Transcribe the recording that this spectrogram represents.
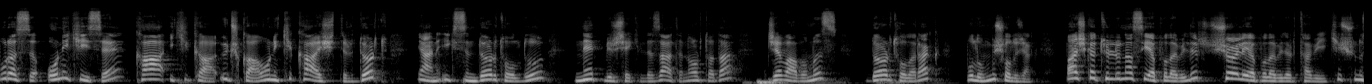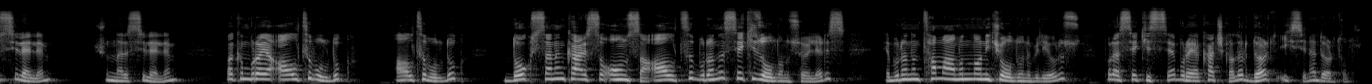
burası 12 ise K 2K 3K 12 K eşittir 4. Yani X'in 4 olduğu net bir şekilde zaten ortada cevabımız 4 olarak bulunmuş olacak. Başka türlü nasıl yapılabilir? Şöyle yapılabilir tabii ki. Şunu silelim. Şunları silelim. Bakın buraya 6 bulduk. 6 bulduk. 90'ın karşısı 10 sa 6 buranın 8 olduğunu söyleriz. E buranın tamamının 12 olduğunu biliyoruz. Burası 8 ise buraya kaç kalır? 4. X yine 4 olur.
